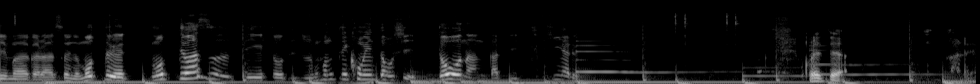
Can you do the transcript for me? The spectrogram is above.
で、まあだからそういうの持ってる、持ってますっていう人ってちょっと本当にコメント欲しい。どうなんかって気になる。これって、あれ、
